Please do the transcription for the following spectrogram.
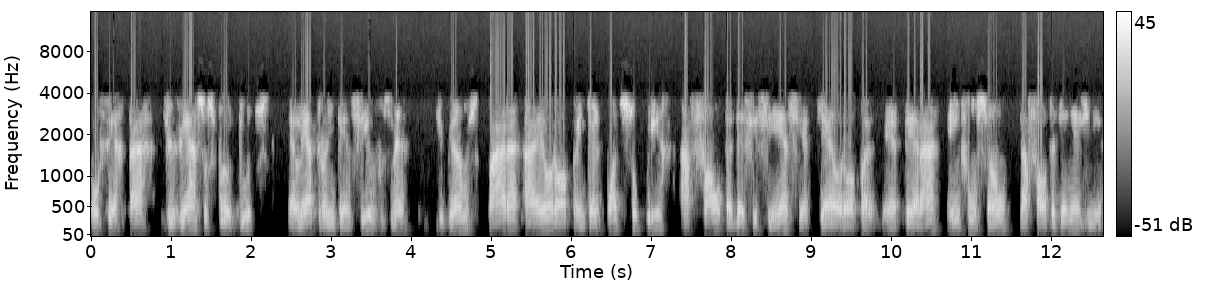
ofertar diversos produtos eletrointensivos, né, digamos, para a Europa. Então ele pode suprir a falta, a deficiência que a Europa é, terá em função da falta de energia.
